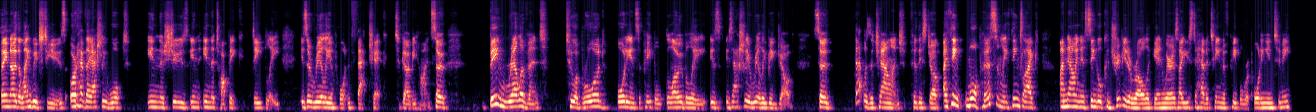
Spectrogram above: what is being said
they know the language to use, or have they actually walked in the shoes in in the topic deeply? Is a really important fact check to go behind. So being relevant to a broad audience of people globally is is actually a really big job. So that was a challenge for this job. I think more personally, things like I'm now in a single contributor role again, whereas I used to have a team of people reporting into me,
